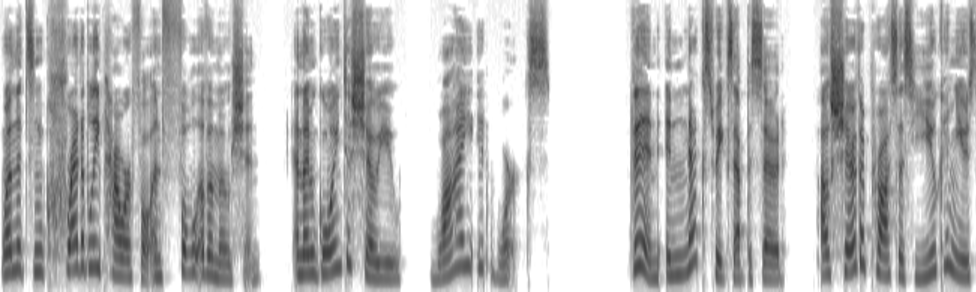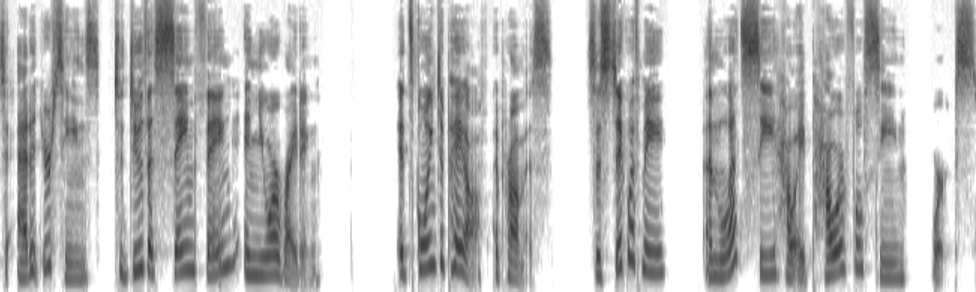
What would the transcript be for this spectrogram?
one that's incredibly powerful and full of emotion, and I'm going to show you why it works. Then, in next week's episode, I'll share the process you can use to edit your scenes to do the same thing in your writing. It's going to pay off, I promise. So stick with me and let's see how a powerful scene works.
